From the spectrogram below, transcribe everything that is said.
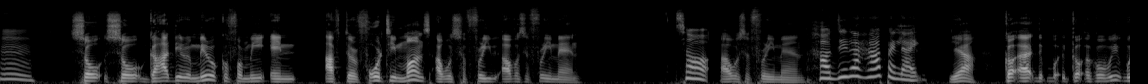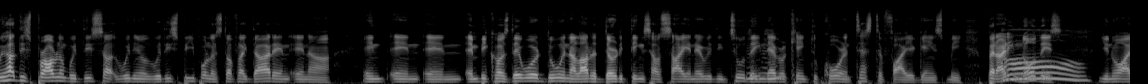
Hmm. So so God did a miracle for me, and after 14 months, I was a free I was a free man. So I was a free man. how did that happen? Like, Yeah. Uh, we, we had this problem with this uh, with you know with these people and stuff like that and and uh and and and, and because they were doing a lot of dirty things outside and everything too they never came to court and testify against me but I didn't know Oh. this you know I,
